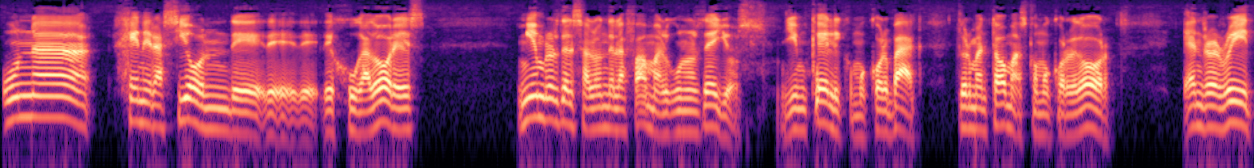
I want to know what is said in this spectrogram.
una generación de, jugadores, miembros del Salón de la Fama, algunos de ellos, Jim Kelly como quarterback, Thurman Thomas como corredor, Andrew Reed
